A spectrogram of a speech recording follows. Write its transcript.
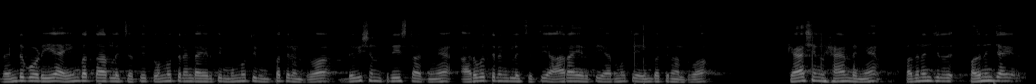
ரெண்டு கோடியே ஐம்பத்தாறு லட்சத்தி தொண்ணூற்றி ரெண்டாயிரத்தி முந்நூற்றி முப்பத்தி ரெண்டு ரூபா. டிவிஷன் த்ரீ ஸ்டாக்குங்க. அறுபத்தி ரெண்டு லட்சத்தி ஆறாயிரத்தி இரநூத்தி ஐம்பத்தி நாலு ரூபா. கேஷ் இன் ஹேண்டுங்க. பதினஞ்சு ல- பதினஞ்சாயிரத்தி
